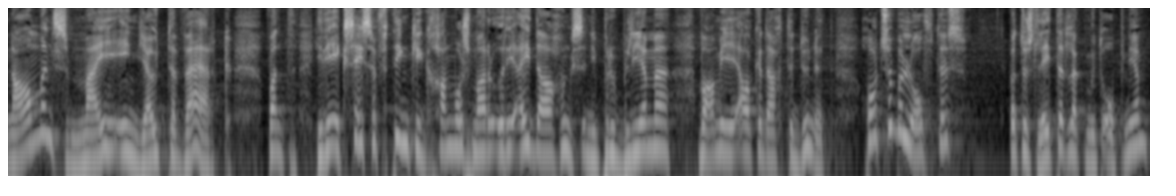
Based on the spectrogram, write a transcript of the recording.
namens my en jou te werk want hierdie excessive thinking gaan mos maar oor die uitdagings en die probleme waarmee jy elke dag te doen het. God se beloftes wat ons letterlik moet opneem,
